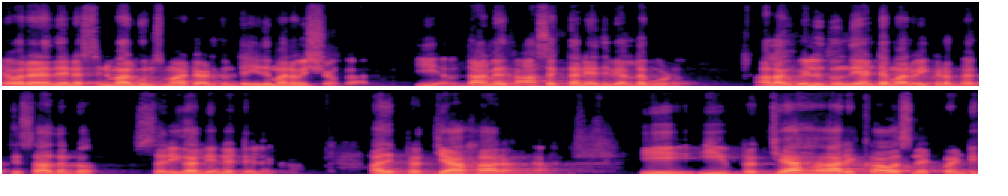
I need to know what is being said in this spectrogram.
ఎవరైనా ఏదైనా సినిమాల గురించి మాట్లాడుతుంటే ఇది మన విషయం కాదు. ఈ దాని మీద ఆసక్తి అనేది వెళ్ళకూడదు. అలా వెళుతుంది అంటే మనం ఇక్కడ భక్తి సాధనలో సరిగా లేనట్టే లెక్క. అది ప్రత్యాహార అన్నారు. ఈ ఈ ప్రత్యాహారికి కావాల్సినటువంటి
